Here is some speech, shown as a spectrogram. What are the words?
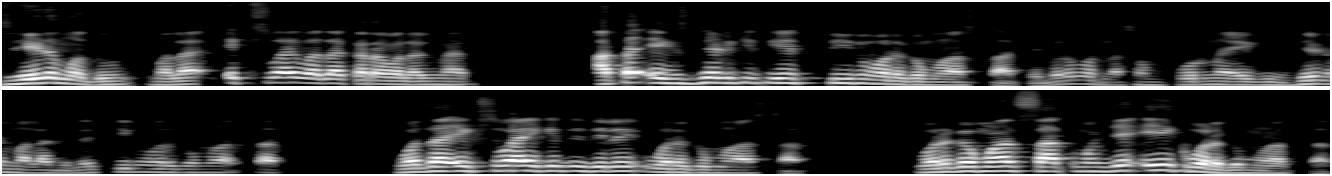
झेड मधून मला एक्स वाय वजा करावा लागणार. आता एक्स झेड किती आहे? तीन वर्गमूळ असतात आहे. बरोबर ना? संपूर्ण एक्स झेड मला दिले तीन वर्गमूळ असतात वजा एक्स वाय किती दिले? वर्गमुळात सात. वर्गमुळात सात म्हणजे एक वर्गमुळात सात.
